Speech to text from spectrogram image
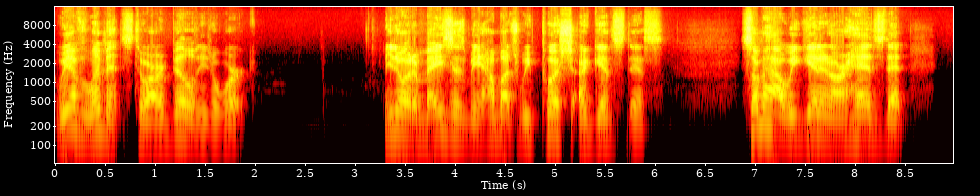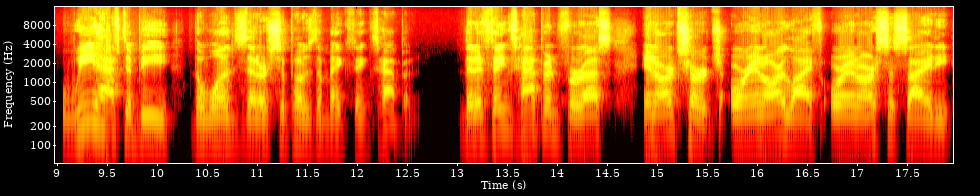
We have limits to our ability to work. You know, it amazes me how much we push against this. Somehow we get in our heads that we have to be the ones that are supposed to make things happen. That if things happen for us in our church or in our life or in our society,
